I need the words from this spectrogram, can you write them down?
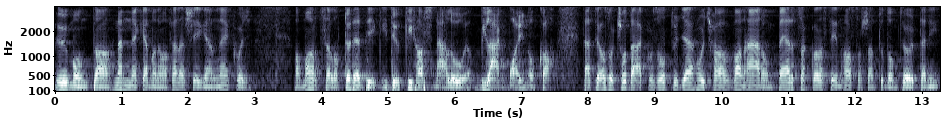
ő mondta, nem nekem, hanem a feleségemnek, hogy a Marcel a töredék idő kihasználó világbajnoka. Tehát ő azon csodálkozott, ugye, hogy ha van három perc, akkor azt én hasznosan tudom tölteni.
